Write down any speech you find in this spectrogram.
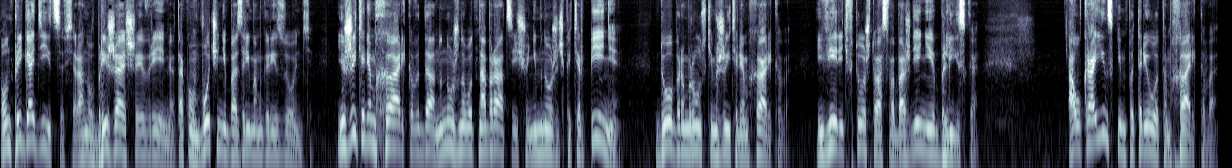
он пригодится все равно в ближайшее время, в таком в очень обозримом горизонте. И жителям Харькова, да, но нужно вот набраться еще немножечко терпения, добрым русским жителям Харькова, и верить в то, что освобождение близко. А украинским патриотам Харькова,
